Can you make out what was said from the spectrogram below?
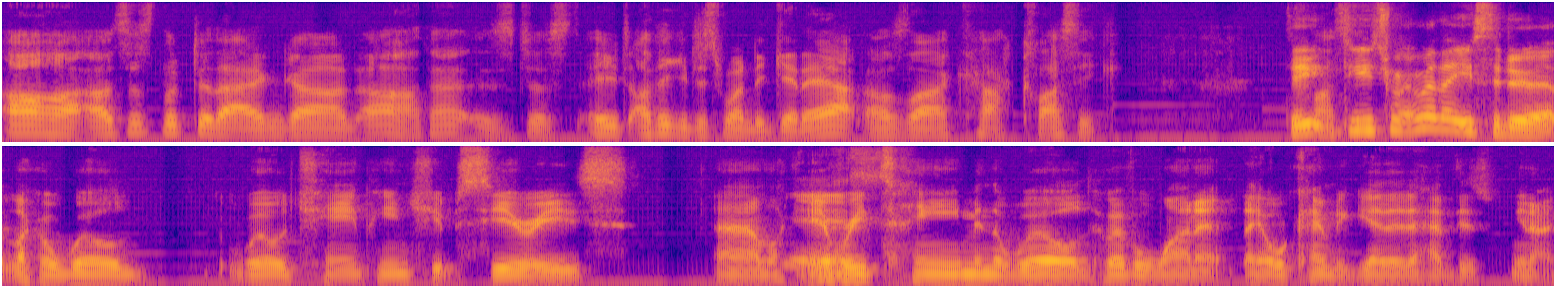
Oh, I was just looked at that and going, oh, that is just, he, I think he just wanted to get out. I was like, ah, classic. Do you, do you remember they used to do it like a world world championship series? Um, like every team in the world, whoever won it, they all came together to have this. You know,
